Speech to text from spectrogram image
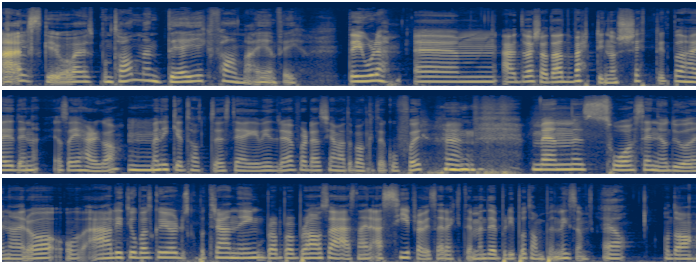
Jeg elsker jo å være spontan, men det gikk faen meg i en fei. Det gjorde det. Um, jeg- det verste er at jeg hadde vært inn og sett litt på det her den, altså i helga, Mm. men ikke tatt steget videre, for det kommer jeg tilbake til hvorfor. men så sender jo du og den her òg, og jeg har litt jobb jeg skal gjøre, du skal på trening, bla, bla, bla. Og så er jeg sånn her, jeg sier fra hvis jeg rekker det, men det blir på tampen, liksom. Ja. Og da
